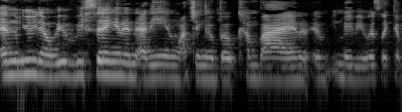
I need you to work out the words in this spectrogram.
And we, you know, we would be sitting in an eddy and watching a boat come by, and it, maybe it was like a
